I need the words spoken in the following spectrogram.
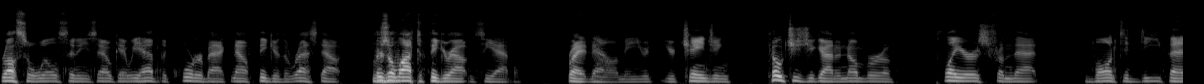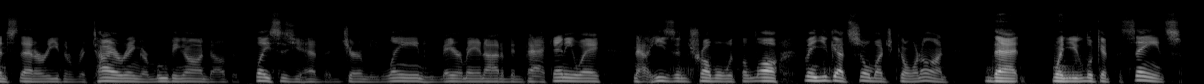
Russell Wilson, and you say, okay, we have the quarterback now. Figure the rest out. There's Mhm. a lot to figure out in Seattle right now. I mean, you're you're changing coaches. You got a number of players from that vaunted defense that are either retiring or moving on to other places. You have the Jeremy Lane, who may or may not have been back anyway. Now he's in trouble with the law. I mean, you've got so much going on that when you look at the Saints,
